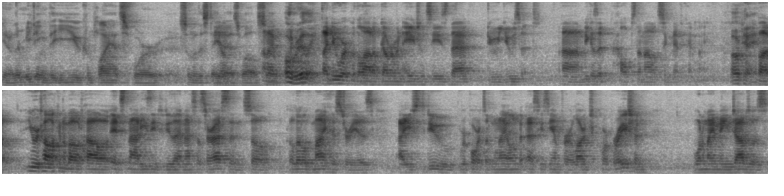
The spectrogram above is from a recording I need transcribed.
you know they're meeting the EU compliance for some of this data Yep. as well. So And Oh, really? I do work with a lot of government agencies that do use it um, because it helps them out significantly. Okay. But you were talking about how it's not easy to do that in SSRS, and so a little of my history is I used to do reports. Of when I owned SCCM for a large corporation, one of my main jobs was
